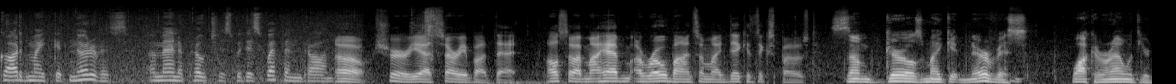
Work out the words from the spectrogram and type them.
Guard might get nervous. A man approaches with his weapon drawn. Oh, sure. Yeah, sorry about that. Also, I might have a robe on, so my dick is exposed. Some girls might get nervous walking around with your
